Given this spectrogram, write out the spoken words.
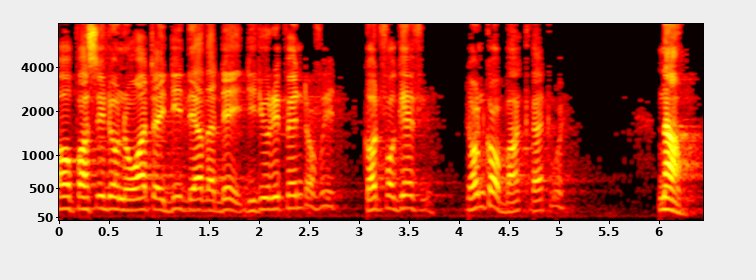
Oh, Pastor, you don't know what I did the other day. Did you repent of it? God forgave you. Don't go back that way. Now,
